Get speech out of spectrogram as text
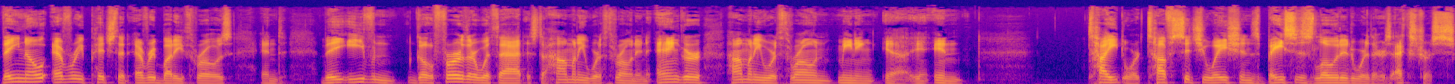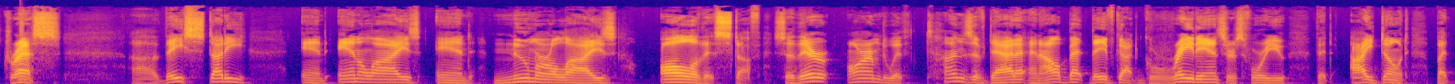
They know every pitch that everybody throws, and they even go further with that as to how many were thrown in anger, how many were thrown, meaning uh, in tight or tough situations, bases loaded where there's extra stress. Uh, they study and analyze and numeralize all of this stuff. So they're armed with tons of data, and I'll bet they've got great answers for you that I don't. But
